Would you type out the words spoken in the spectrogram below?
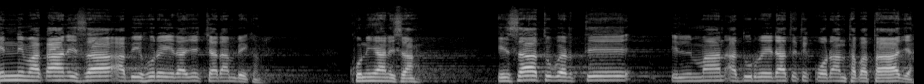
inni maqaan isaa abii hureyraa jechaadhaan beekame kunyaan isaa isaatu gartee ilmaan adurreedhaa xixiqqoodhaan taphataa ja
